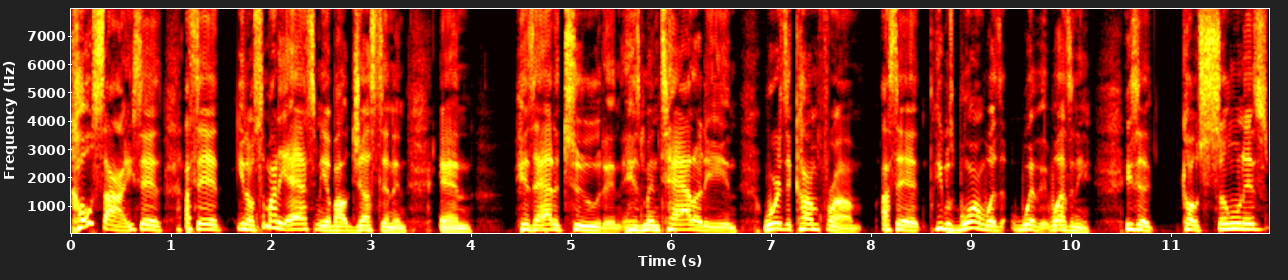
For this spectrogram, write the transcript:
co-signed. He said, I said, you know, somebody asked me about Justin and and his attitude and his mentality and where's it come from? I said, he was born with, with it, wasn't he? He said, Coach, soon as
